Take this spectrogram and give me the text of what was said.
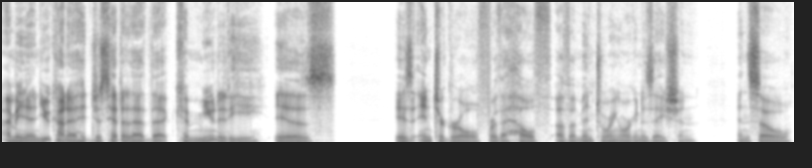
I mean and you kind of just hit at that that community is is integral for the health of a mentoring organization. And so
